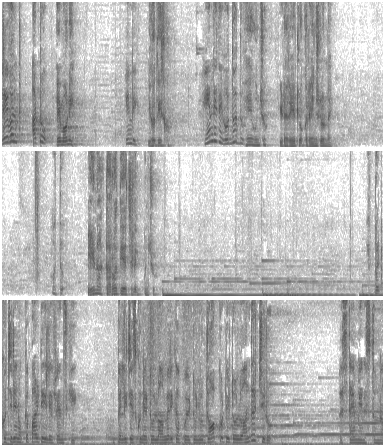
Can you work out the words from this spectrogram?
రేవంత్ అటు. ఏ మౌని. ఏంది? ఇగో తీసుకో. ఏంది ఇది వద్దు వద్దు. ఏ ఉంచు. ఇడ రేట్లు ఒక రేంజ్లో ఉన్నాయి. వద్దు. ఏ నాకు తర్వాత ఇచ్చలే ఉంచు. ఇప్పటికొచ్చి నేను ఒక్క పార్టీ వెళ్ళే ఫ్రెండ్స్కి. పెళ్ళి చేసుకునేటోళ్ళు అమెరికా పోయేటోళ్ళు జాబ్ కొట్టేటోళ్ళు అందరూ ఇచ్చిర్రు. ఫస్ట్ టైం నేను ఇస్తున్నా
